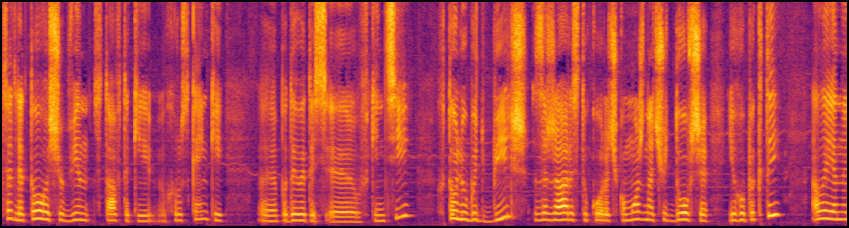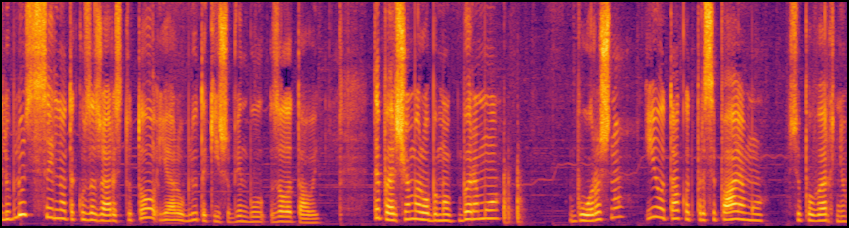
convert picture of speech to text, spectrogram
Це для того, щоб він став такий хрусткенький. Е, Подивитись е, в кінці. Хто любить більш зажаристу корочку, можна чуть довше його пекти, але я не люблю сильно таку зажаристу, то я роблю такий, щоб він був золотавий. Тепер що ми робимо? Беремо борошно і отак от присипаємо всю поверхню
